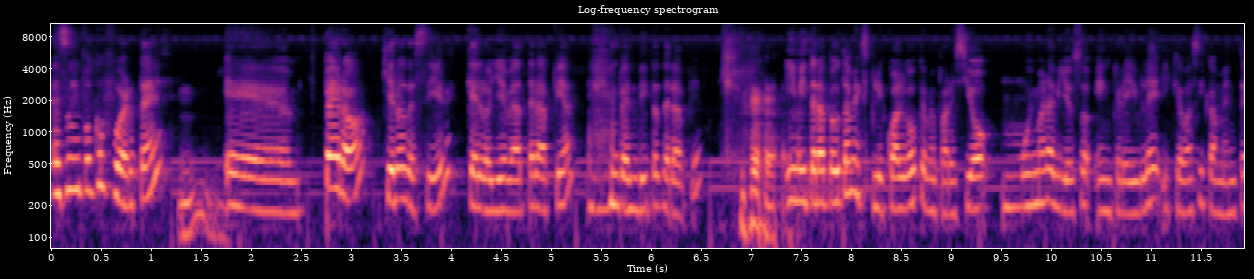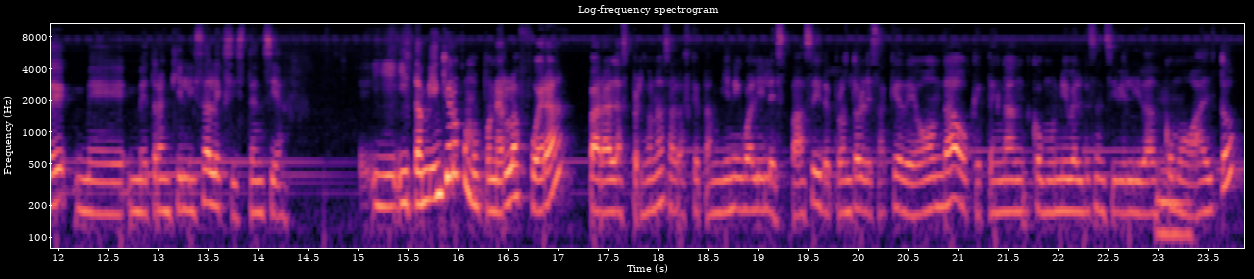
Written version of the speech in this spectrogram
Es un poco fuerte, Mm. Eh, pero quiero decir que lo llevé a terapia, bendita terapia, y mi terapeuta me explicó algo que me pareció muy maravilloso e increíble y que básicamente me, me tranquiliza la existencia. Y, y también quiero como ponerlo afuera para las personas a las que también igual y les pase y de pronto les saque de onda o que tengan como un nivel de sensibilidad Mm. como alto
